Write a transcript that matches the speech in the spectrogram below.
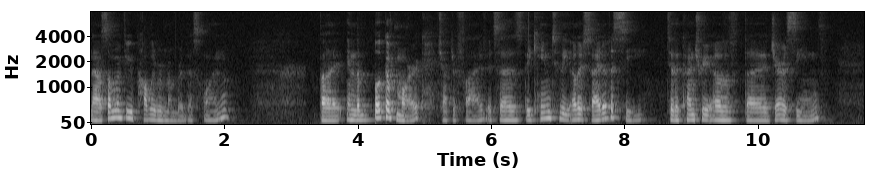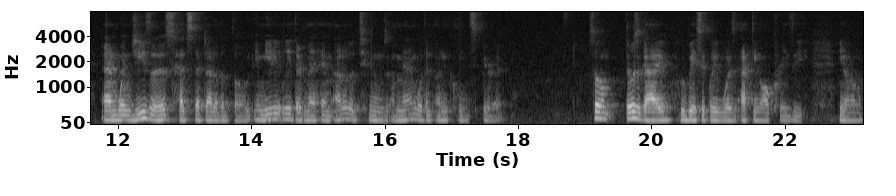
Now, some of you probably remember this one, but in the book of Mark, chapter 5, it says, They came to the other side of the sea, to the country of the Gerasenes and when Jesus had stepped out of the boat, immediately there met him out of the tombs a man with an unclean spirit. So there was a guy who basically was acting all crazy. You know,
